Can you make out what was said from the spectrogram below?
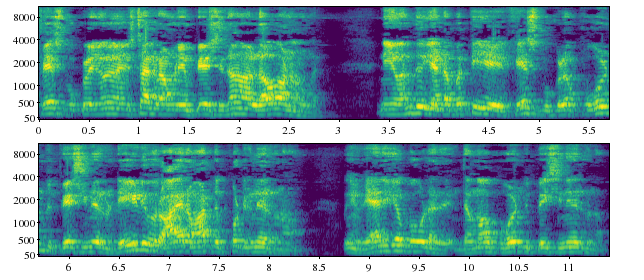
ஃபேஸ்புக்லையும் இன்ஸ்டாகிராம்லையும் பேசி தான் லவ் ஆனவங்க. நீ வந்து என்னை பற்றி ஃபேஸ்புக்கில் புகழ்ந்து பேசினே இருக்கணும். டெய்லி ஒரு ஆயிரம் வார்த்தை போட்டுக்கினே இருக்கணும். வேலைக்கே போகக்கூடாது. இந்த அம்மா புகழ்ந்து பேசினே இருக்கணும்.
